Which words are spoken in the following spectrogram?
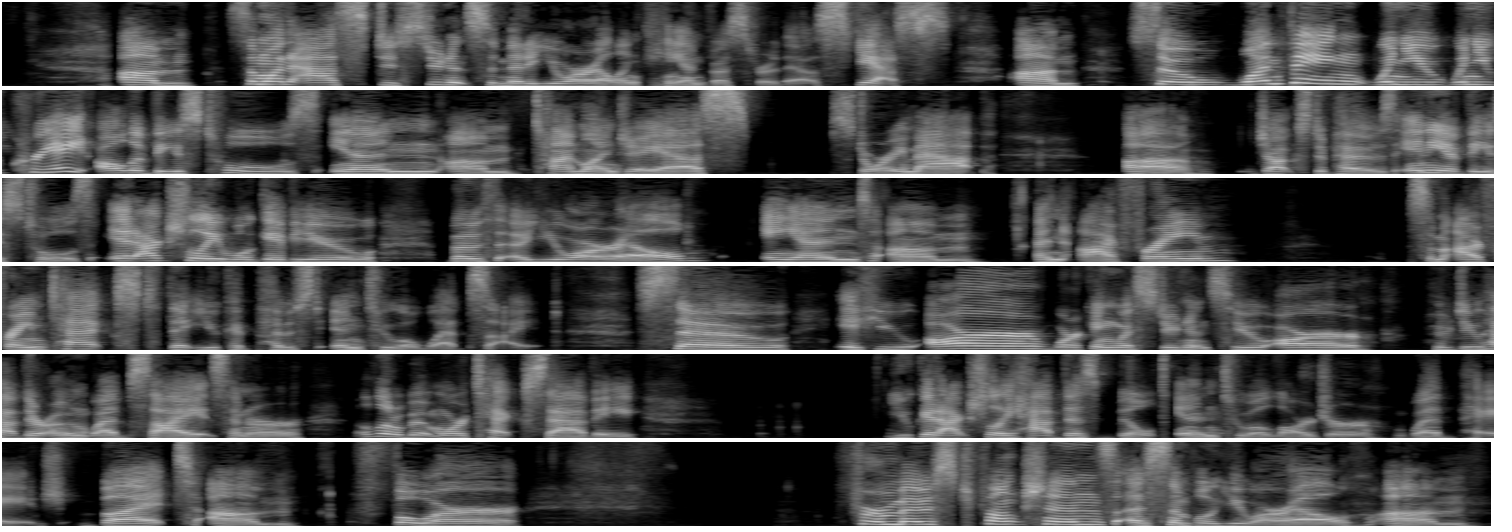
Um, someone asked, do students submit a URL in Canvas for this? Yes. Um, so one thing, when you, when you create all of these tools in um, Timeline.js, Story Map, uh, Juxtapose, any of these tools, it actually will give you both a URL and um, an iframe, some iframe text that you could post into a website. So if you are working with students who are who do have their own websites and are a little bit more tech savvy, you could actually have this built into a larger web page. But um, for, for most functions, a simple URL um,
